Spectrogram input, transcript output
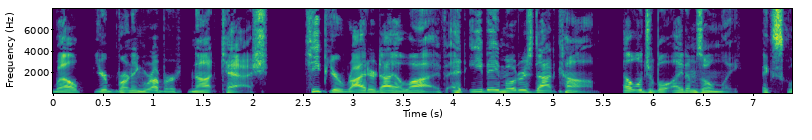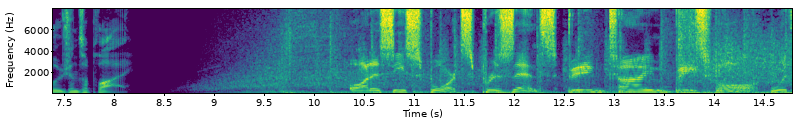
well, you're burning rubber, not cash. Keep your ride or die alive at ebaymotors.com. Eligible items only. Exclusions apply. Audacy Sports presents Big Time Baseball with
